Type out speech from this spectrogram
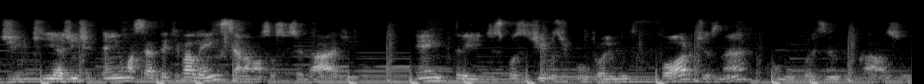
de que a gente tem uma certa equivalência na nossa sociedade entre dispositivos de controle muito fortes, né, como por exemplo o caso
